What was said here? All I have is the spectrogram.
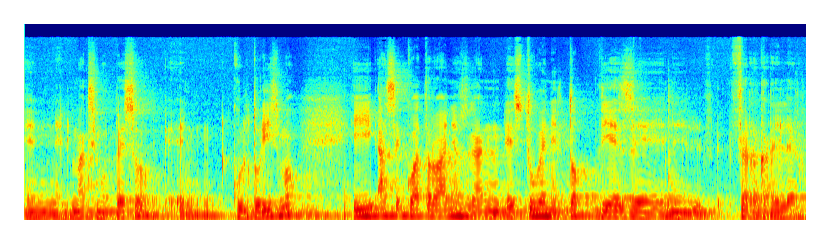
en el máximo peso, en culturismo. Y hace cuatro años estuve en el top 10 de, en el ferrocarrilero.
